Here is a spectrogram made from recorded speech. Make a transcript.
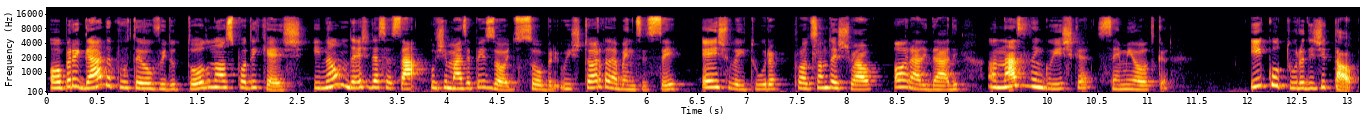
Obrigada por ter ouvido todo o nosso podcast e não deixe de acessar os demais episódios sobre o histórico da BNCC, eixo leitura, produção textual, oralidade, análise linguística, semiótica e cultura digital.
